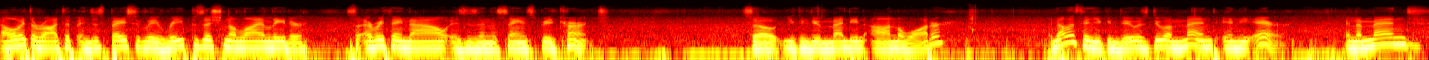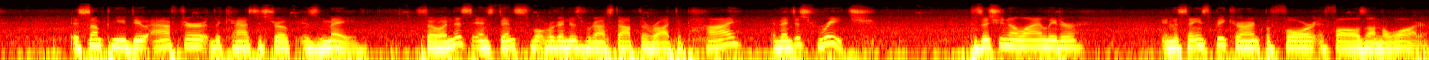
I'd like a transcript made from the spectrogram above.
elevate the rod tip and just basically reposition the line leader so everything now is, is in the same speed current. So you can do mending on the water. Another thing you can do is do a mend in the air. And the mend is something you do after the casting stroke is made. So in this instance, what we're gonna do is we're gonna stop the rod tip high and then just reach. Position the line leader in the same speed current before it falls on the water.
